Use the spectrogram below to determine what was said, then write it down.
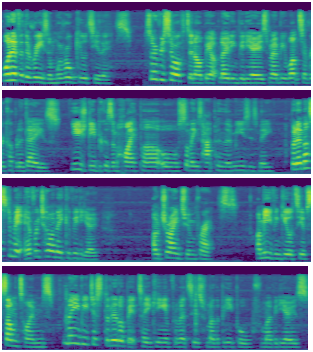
Whatever the reason, we're all guilty of this. So every so often I'll be uploading videos maybe once every couple of days, usually because I'm hyper or something's happened that amuses me. But I must admit every time I make a video, I'm trying to impress. I'm even guilty of sometimes, maybe just a little bit taking influences from other people for my videos.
